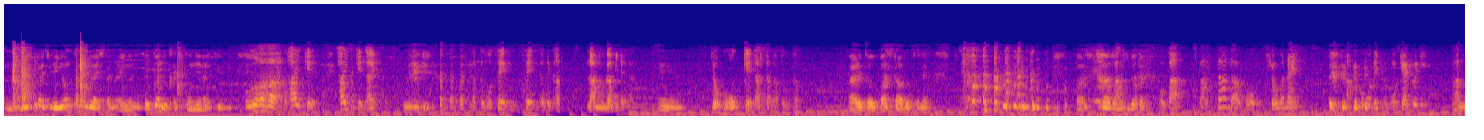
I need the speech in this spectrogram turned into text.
見開きで4コマぐらいしかないのに、ほとんど書き込んでないっていう。うわ背景、背景ないの？だってもう線、線画でかラフ画みたいな。うん。よく OK 出したなと思った。あれとバスタードとね。バスタードもひどかった。もうババスタードはもうしょうがない。あそこまで行くともう逆に、あそこ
